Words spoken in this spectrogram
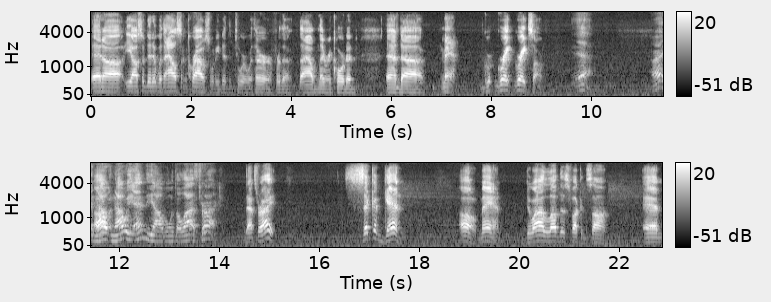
and uh, he also did it with Alison Krauss when he did the tour with her for the the album they recorded. And uh, man, gr- great great song. Yeah. All right, now Oh. now we end the album with the last track. That's right. Sick again. Oh man, do I love this fucking song. And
